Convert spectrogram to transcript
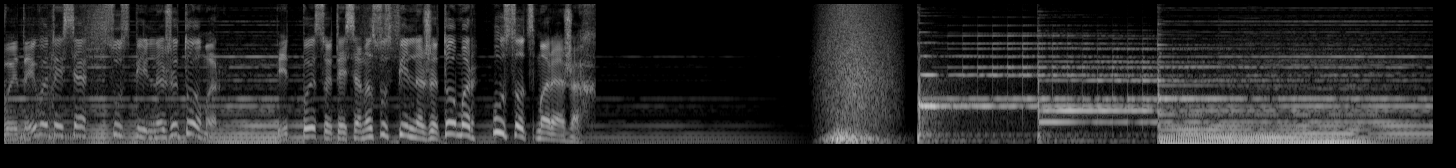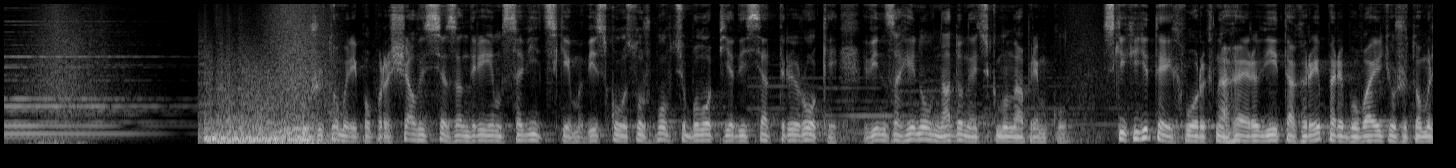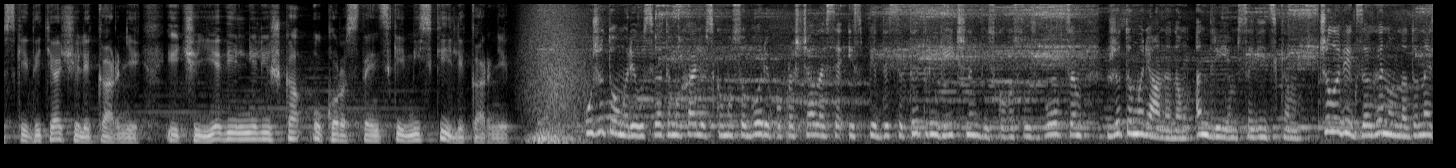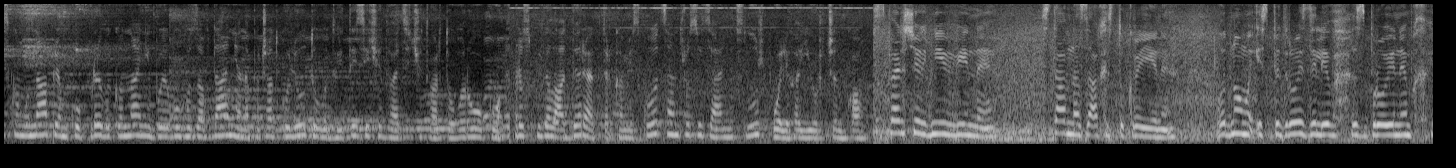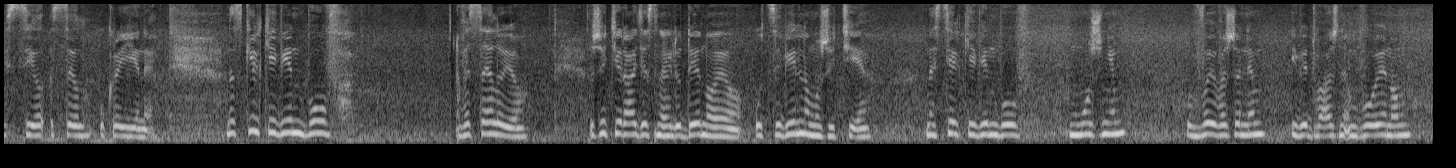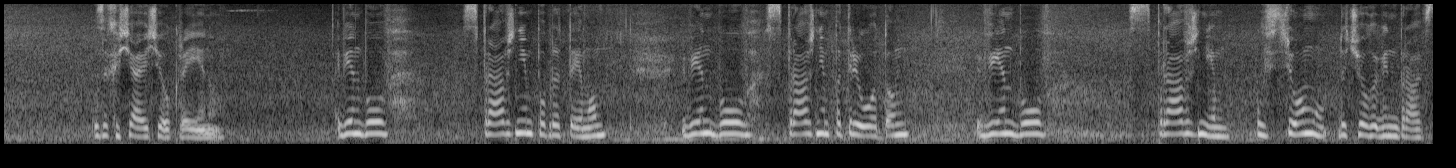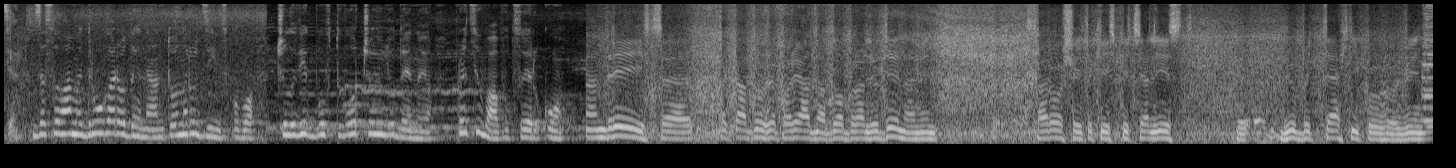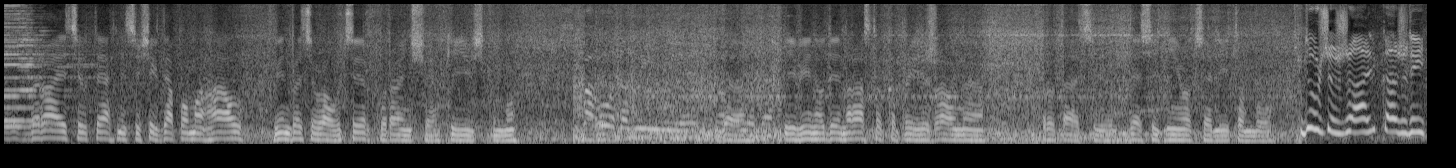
Ви дивитеся Суспільне Житомир. Підписуйтеся на Суспільне Житомир у соцмережах. Житомирі попрощалися з Андрієм Савіцьким. Військовослужбовцю було 53 роки. Він загинув на Донецькому напрямку. Скільки дітей хворих на ГРВІ та грип перебувають у Житомирській дитячій лікарні? І чи є вільні ліжка у Коростенській міській лікарні? У Житомирі у Свято-Михайлівському соборі попрощалися із 53-річним військовослужбовцем житомирянином Андрієм Савіцьким. Чоловік загинув на Донецькому напрямку при виконанні бойового завдання на початку лютого 2024 року. Розповіла директорка міського центру соціальних служб Ольга Юрченко. з перших днів війни став на захист України в одному із підрозділів Збройних сил, сил України. Наскільки він був веселою, життєрадісною людиною у цивільному житті, настільки він був мужнім, виваженим і відважним воїном, захищаючи Україну. Він був справжнім побратимом, він був справжнім патріотом, він був справжнім у всьому, до чого він брався. За словами друга родини Антона Рудзінського, чоловік був творчою людиною, працював у цирку. Андрій це така дуже порядна, добра людина. Він хороший такий спеціаліст, любить техніку, він розбирається в техніці, завжди допомагав. Він працював у цирку раніше, в Київському. Погода воює. Да. І він один раз тільки приїжджав на ротацію. 10 днів оце літом був. Дуже жаль, кожен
